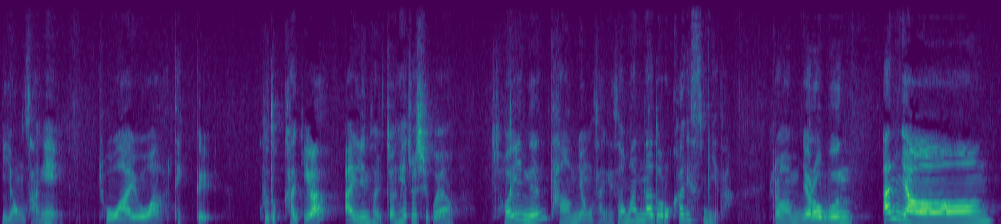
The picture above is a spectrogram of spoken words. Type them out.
이 영상에 좋아요와 댓글, 구독하기와 알림 설정 해주시고요. 저희는 다음 영상에서 만나도록 하겠습니다. 그럼 여러분 안녕!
